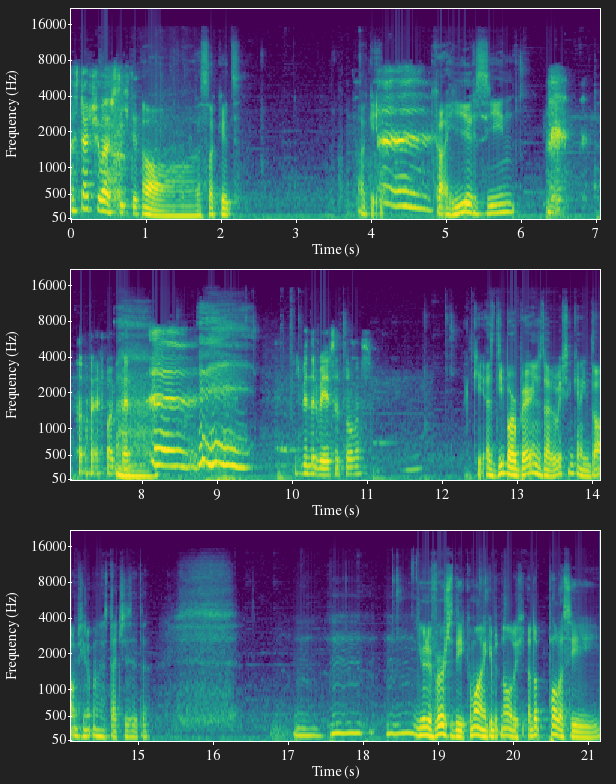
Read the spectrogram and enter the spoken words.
een stadje wou stichten. Oh, dat is zo kut. Oké, ik ga hier zien. Oh, mijn fuck, man. Eh. Ik ben er weer, zet Thomas. Oké, als die barbarians daar weg zijn, kan ik daar misschien ook nog een stadje zetten. Mhm. University, come on, ik heb het nodig. Adopt policy.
